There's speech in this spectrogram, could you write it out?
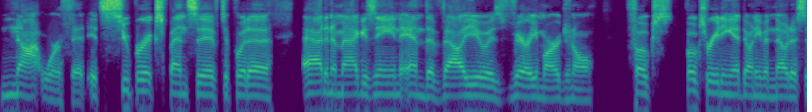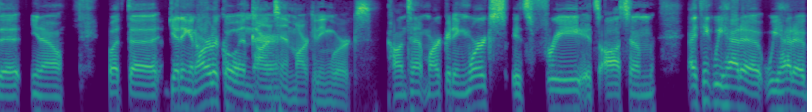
not worth it it's super expensive to put a ad in a magazine and the value is very marginal folks folks reading it don't even notice it you know but the getting an article in there. content there, marketing works. Content marketing works. It's free. It's awesome. I think we had a we had a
